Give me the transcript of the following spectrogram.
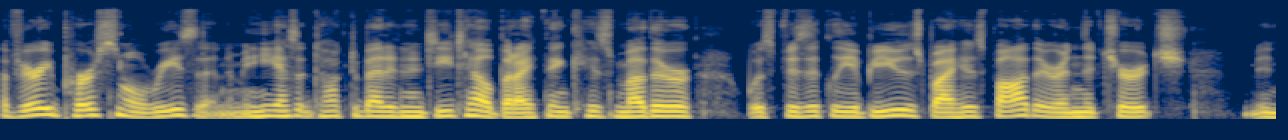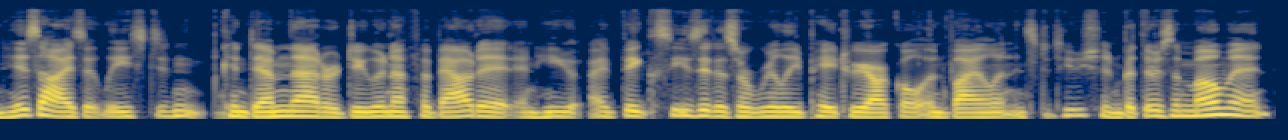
a very personal reason. I mean, he hasn't talked about it in detail, but I think his mother was physically abused by his father, and the church, in his eyes at least, didn't condemn that or do enough about it. And he, I think, sees it as a really patriarchal and violent institution. But there's a moment,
